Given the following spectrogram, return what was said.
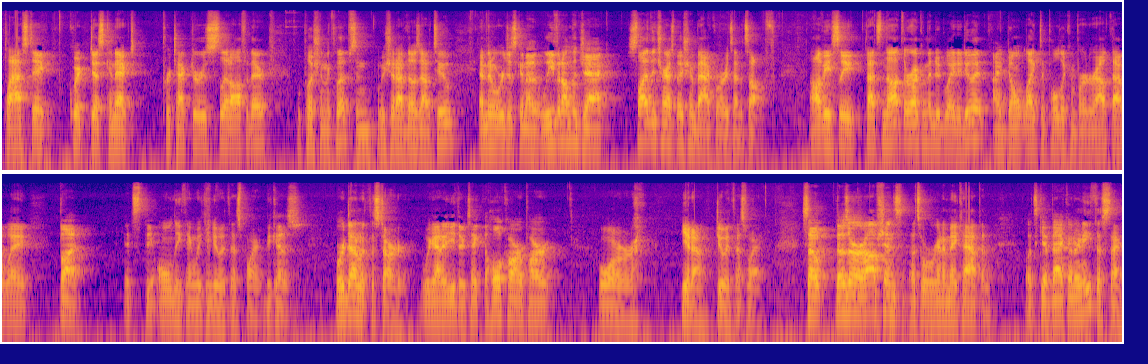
plastic quick disconnect protectors slid off of there. We'll push in the clips and we should have those out too. And then we're just gonna leave it on the jack, slide the transmission backwards and it's off. Obviously, that's not the recommended way to do it. I don't like to pull the converter out that way, but it's the only thing we can do at this point because we're done with the starter. We gotta either take the whole car apart or, you know, do it this way. So those are our options. That's what we're gonna make happen. Let's get back underneath this thing.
